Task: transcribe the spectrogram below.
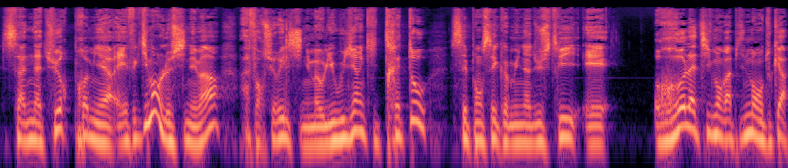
sa nature première. Et effectivement, le cinéma, a fortiori le cinéma hollywoodien, qui très tôt s'est pensé comme une industrie et relativement rapidement, en tout cas,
